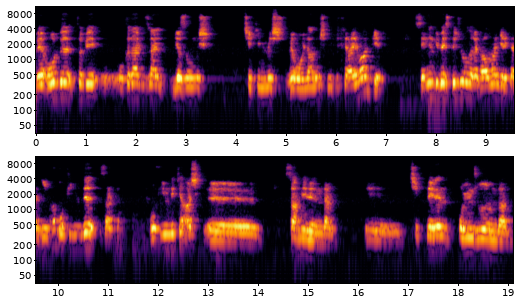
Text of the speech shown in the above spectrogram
ve orada tabii o kadar güzel yazılmış, çekilmiş ve oynanmış bir hikaye var ki senin bir besteci olarak alman gereken ilham o filmde zaten. O filmdeki aşk e, sahnelerinden, e, çiftlerin oyunculuğundan,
